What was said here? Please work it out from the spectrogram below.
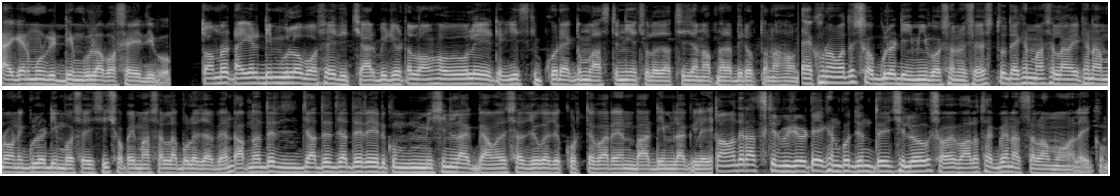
টাইগার মুরগির ডিমগুলো বসাই দিব। তো আমরা টাইগার ডিমগুলো বসাই দিচ্ছি। আর ভিডিওটা লং হবে বলে এটাকে স্কিপ করে একদম লাস্টে নিয়ে চলে যাচ্ছি যেন আপনারা বিরক্ত না হন। এখন আমাদের সবগুলো ডিমই বসানো শেষ। তো দেখেন মাসাল্লাহ এখানে আমরা অনেকগুলো ডিম বসাইছি, সবাই মাসাল্লাহ বলে যাবেন। আপনাদের যাদের যাদের এরকম মেশিন লাগবে, আমাদের সাথে যোগাযোগ করতে পারেন বা ডিম লাগলে। তো আমাদের আজকের ভিডিওটা এখান পর্যন্তই ছিল। সবাই ভালো থাকবেন, আসসালামু আলাইকুম।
